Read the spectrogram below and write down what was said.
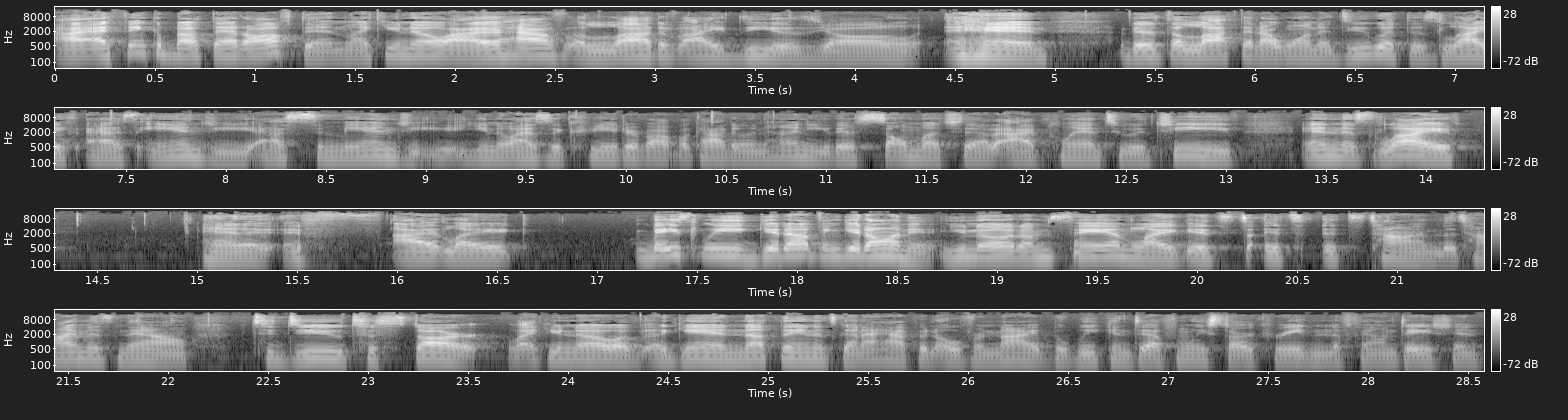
I, I think about that often. Like, you know, I have a lot of ideas, y'all, and there's a lot that I want to do with this life as Angie, as Samanji, you know, as the creator of Avocado and Honey. There's so much that I plan to achieve in this life. And if I like basically get up and get on it. You know what I'm saying? Like it's it's it's time. The time is now to do to start. Like you know, again, nothing is going to happen overnight, but we can definitely start creating the foundation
